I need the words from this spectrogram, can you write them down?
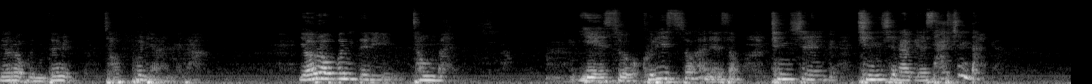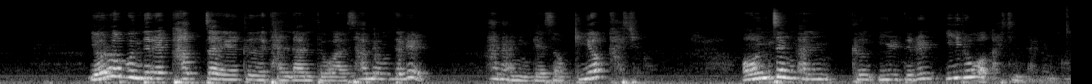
여러분들 저뿐이 아니라 여러분들이 정말 예수 그리스도 안에서 진실하게, 진실하게 사신다면 여러분들의 각자의 그 달란트와 사명들을 하나님께서 기억하시고 언젠가는 그 일들을 이루어 가신다는 것.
